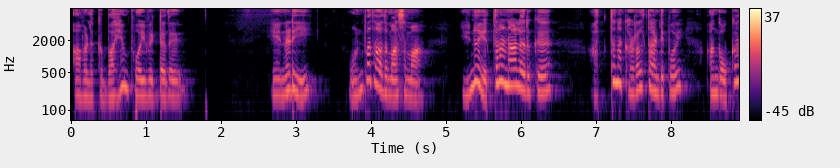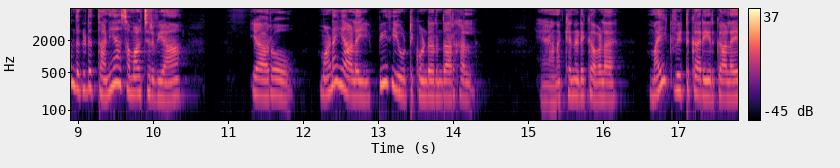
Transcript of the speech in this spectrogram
அவளுக்கு பயம் போய்விட்டது. என்னடி ஒன்பதாவது மாசமா? இன்னும் எத்தனை நாள் இருக்கு? அத்தனை கடல் தாண்டி போய் அங்கே உட்காந்துக்கிட்டு தனியாக சமாளிச்சிருவியா? யாரோ மனையாளை பீதியூட்டி கொண்டிருந்தார்கள். எனக்கு என்னடி கவலை? மைக் வீட்டுக்காரி இருக்காளே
